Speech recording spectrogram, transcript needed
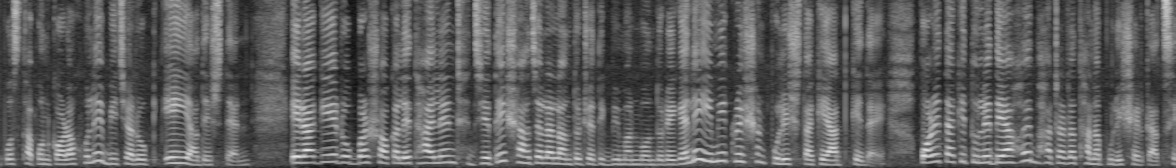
উপস্থাপন করা হলে বিচারক এই আদেশ দেন। এর আগে রোববার সকালে থাইল্যান্ড যেতে শাহজালাল আন্তর্জাতিক বিমানবন্দরে গেলে ইমিগ্রেশন পুলিশ তাকে আটকে দেয়। পরে তাকে তুলে দেয়া হয় ভাটারা থানা পুলিশের কাছে।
